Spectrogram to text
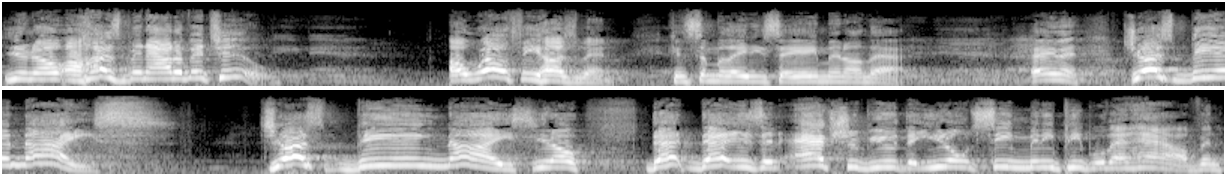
you know, a husband out of it too. Amen. A wealthy husband. Yes. Can some ladies say amen on that? Amen. amen. Just being nice. Just being nice. You know, that, that is an attribute that you don't see many people that have. And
